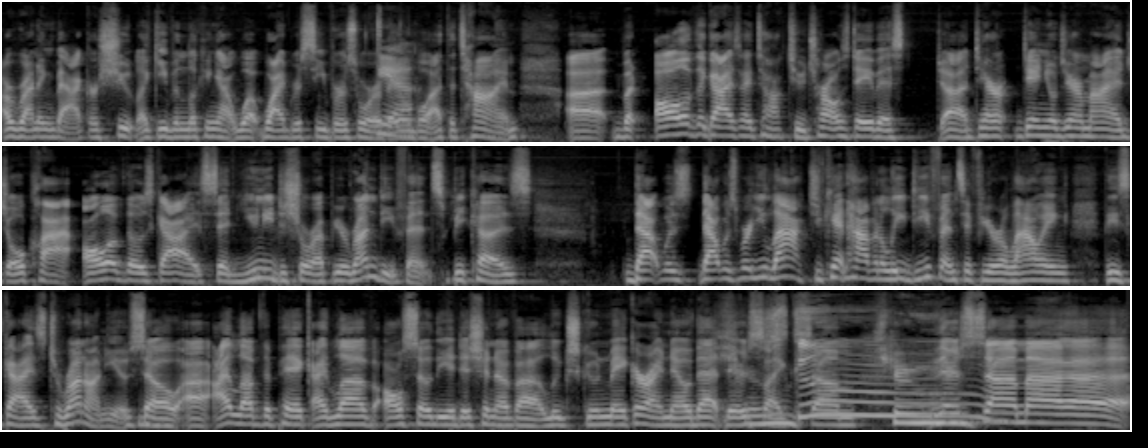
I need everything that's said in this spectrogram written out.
a running back or shoot, like even looking at what wide receivers were Yeah. available at the time. Uh, but all of the guys I talked to, Charles Davis, uh, Dar- Daniel Jeremiah, Joel Klatt, all of those guys said you need to shore up your run defense because that was that was where you lacked. You can't have an elite defense if you're allowing these guys to run on you. So uh, I love the pick. I love also the addition of uh, Luke Schoonmaker. I know that there's like some there's some uh,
